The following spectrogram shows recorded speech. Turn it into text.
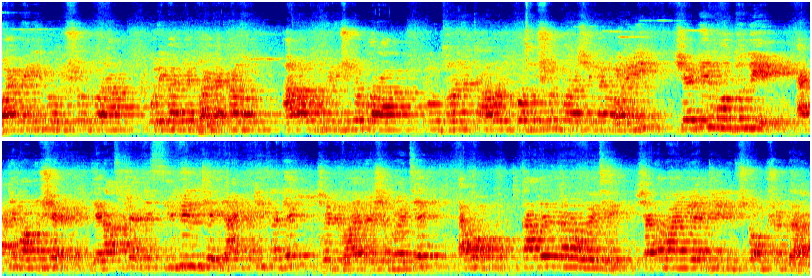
রয়েছে ভয় ভীতি প্রদর্শন করা, পরিবারকে ভয় দেখানো আড়াল বিনিষ্ট করা, কোন ধরনের কারণ প্রদর্শন করা সেখানে হয়নি, সেটির মধ্য দিয়ে একটি মানুষের যে রাষ্ট্রে একটি সিভিল যে রাইটটি থাকে, সেটি ভায়োলেশন হয়েছে এবং কাদের দ্বারা হয়েছে, সেনাবাহিনীর একটি নির্দিষ্ট অংশের দ্বারা।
